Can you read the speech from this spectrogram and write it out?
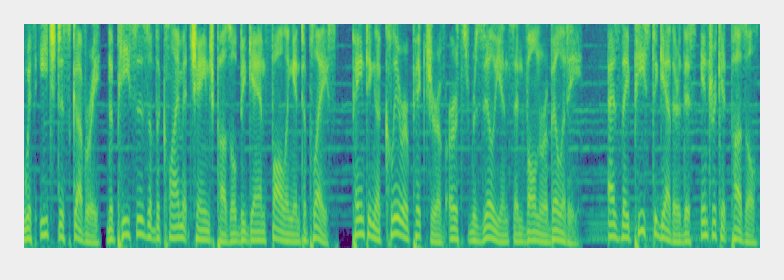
With each discovery, the pieces of the climate change puzzle began falling into place, painting a clearer picture of Earth's resilience and vulnerability. As they pieced together this intricate puzzle,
